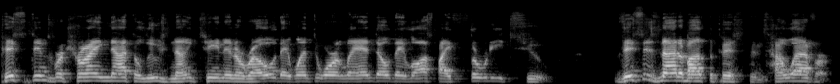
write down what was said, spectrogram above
Pistons were trying not to lose 19 in a row. They went to Orlando. They lost by 32. This is not about the Pistons. However,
